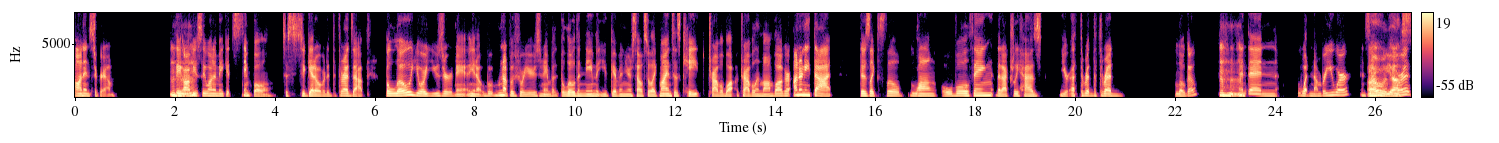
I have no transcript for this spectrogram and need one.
on Instagram, mm-hmm. they obviously want to make it simple to, to get over to the threads app. Below your username, you know, but not before your username, but below the name that you've given yourself. So, like mine says Kate Travel Blog, Travel and Mom Blogger. Underneath that, there's like this little long oval thing that actually has your a thread the thread logo, mm-hmm. and then what number you were and oh yes. for it.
